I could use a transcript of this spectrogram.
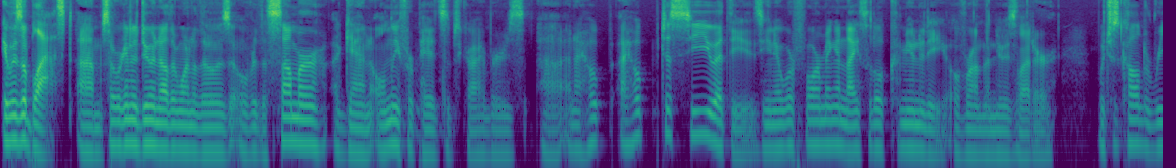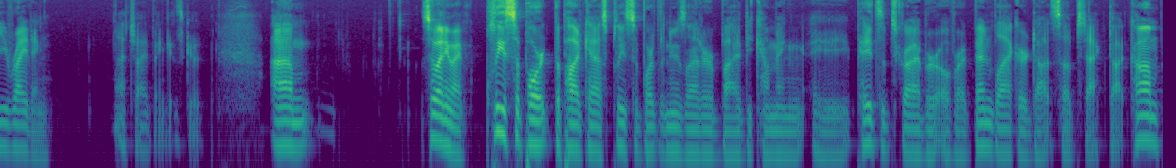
it was a blast. Um, so we're going to do another one of those over the summer. Again, only for paid subscribers. Uh, and I hope I hope to see you at these. You know, we're forming a nice little community over on the newsletter, which is called Rewriting, which I think is good. Um, so anyway, please support the podcast. Please support the newsletter by becoming a paid subscriber over at benblacker.substack.com.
